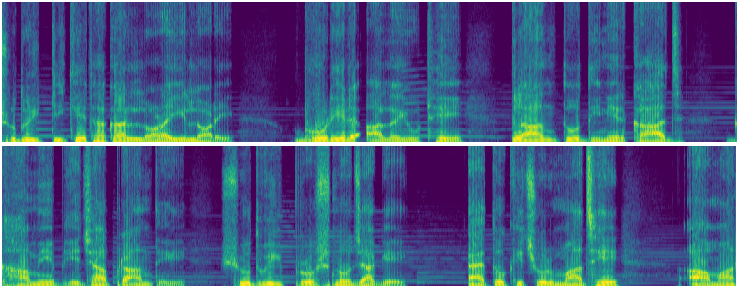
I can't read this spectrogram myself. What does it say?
শুধুই টিকে থাকার লড়াই লড়ে। ভোরের আলোয় উঠে ক্লান্ত দিনের কাজ, ঘামে ভেজা প্রান্তে শুধুই প্রশ্ন জাগে, এত কিছুর মাঝে আমার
